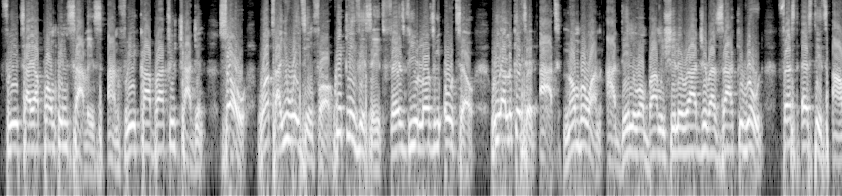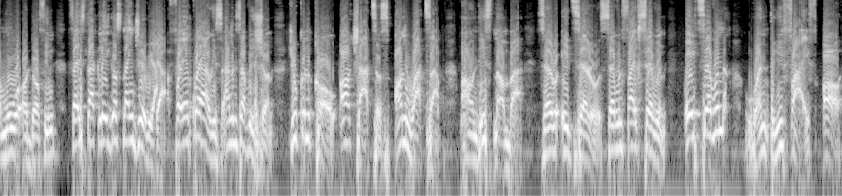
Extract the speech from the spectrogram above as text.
free tire pumping service, and free car battery charging. So, what are you waiting for? Quickly visit First View Luxury Hotel. We are located at number one Adeniran Bamishele Raji Rasaki Road, First Estate, Amuwo Odofin, Festac, Lagos, Nigeria. For inquiries and reservation, you can call or chat us on WhatsApp on this number 080 757 87135 or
